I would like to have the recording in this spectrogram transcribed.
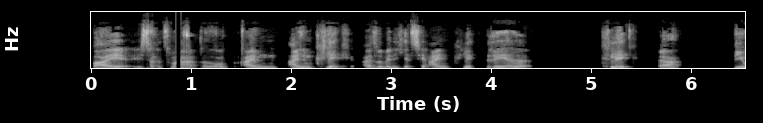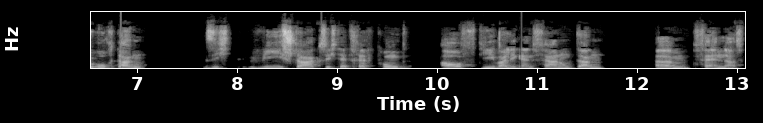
bei, ich sage jetzt mal, einem, einem Klick, also wenn ich jetzt hier einen Klick drehe, Klick, ja, wie hoch dann sich, wie stark sich der Treffpunkt auf die jeweilige Entfernung dann ähm, verändert.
